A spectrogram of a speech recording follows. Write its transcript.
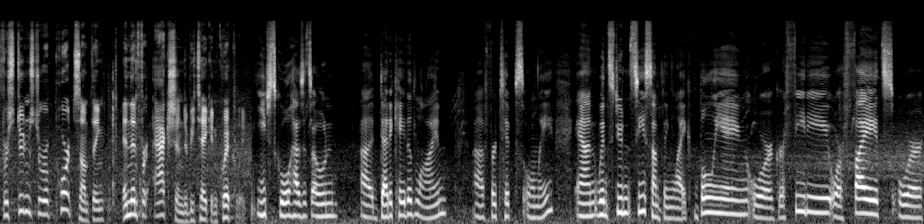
for students to report something and then for action to be taken quickly. Each school has its own uh, dedicated line uh, for tips only. And when students see something like bullying or graffiti or fights or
